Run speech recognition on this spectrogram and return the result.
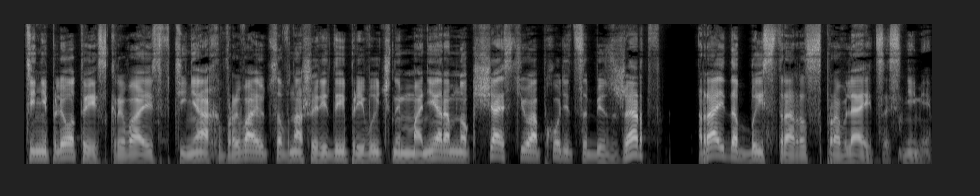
Тенеплеты, скрываясь в тенях, врываются в наши ряды привычным манером, но, к счастью, обходится без жертв Райда быстро расправляется с ними.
